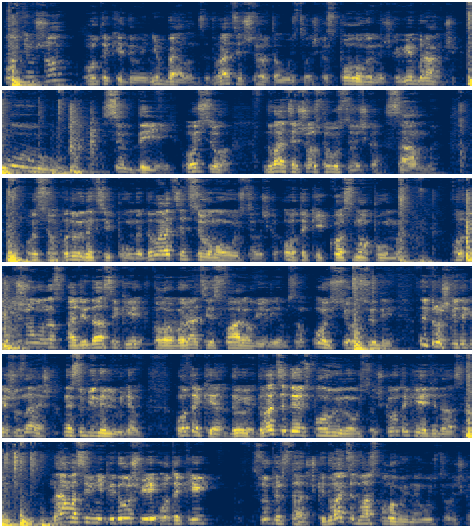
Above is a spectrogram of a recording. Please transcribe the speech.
Потім що? Отакі диви, New Balance, 24 устілочка, з половиночкою, вібранчик. Ууу, сюди. Ось о, 26 устілочка, саме. Ось о, подиви на ці пуми. 27 устілочка, отакі космопуми. Отакі у нас? Адідасики в колаборації з Фаррел Вільямсом. Ось о, сюди. Ну і трошки таке, що знаєш, не собі, не людям. Отаке, диви, 29,5 устілочка, отакі адідасики. На масивній підошві отакі суперстарчики, 22,5 устілочка.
